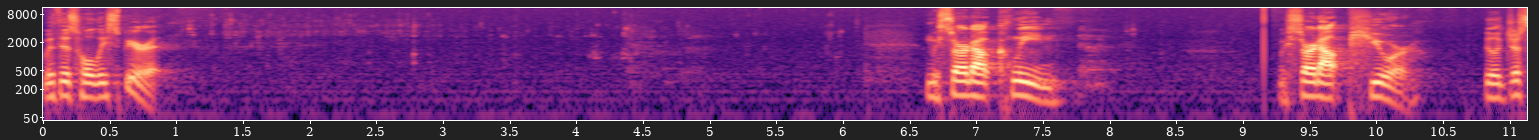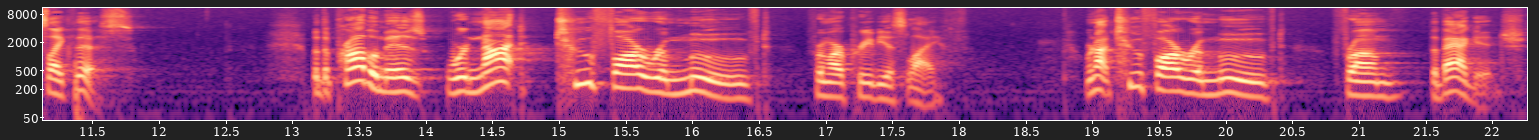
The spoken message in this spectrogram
with His Holy Spirit. We start out clean. We start out pure. We look just like this. But the problem is, we're not too far removed from our previous life. We're not too far removed from the baggage.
